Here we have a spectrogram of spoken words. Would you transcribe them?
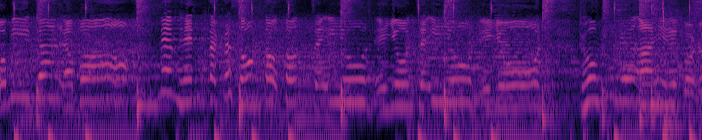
่มีเดือนแล้วบ่แม่เห็นแต่กระสองเต่าต้นใจโยนไอโยนใจโยนไอโยนทุนเด้อไอบ่โด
